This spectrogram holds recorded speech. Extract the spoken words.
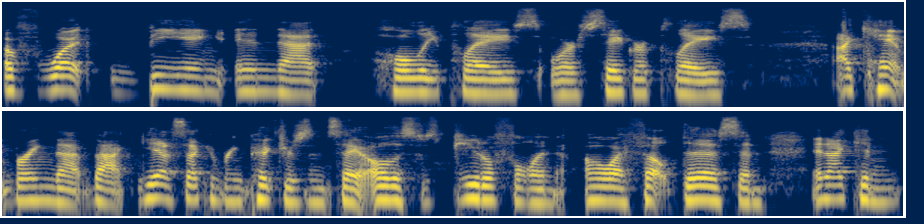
of what being in that holy place or sacred place. I can't bring that back. Yes, I can bring pictures and say, "Oh, this was beautiful," and "Oh, I felt this," and and I can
